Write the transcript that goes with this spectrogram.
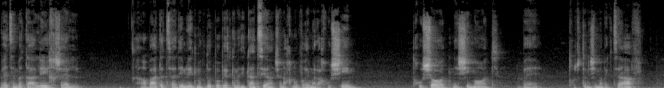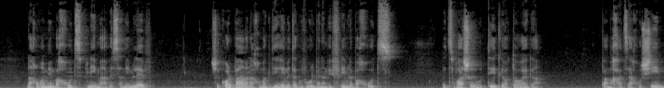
בעצם בתהליך של ארבעת הצעדים להתמקדות באובייקט המדיטציה, שאנחנו עוברים על החושים, תחושות, נשימות ותחושות הנשימה בקצה האף, אנחנו עוברים מבחוץ פנימה ושמים לב שכל פעם אנחנו מגדירים את הגבול בין הבפנים לבחוץ בצורה שרירותית לאותו רגע. פעם אחת זה החושים,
